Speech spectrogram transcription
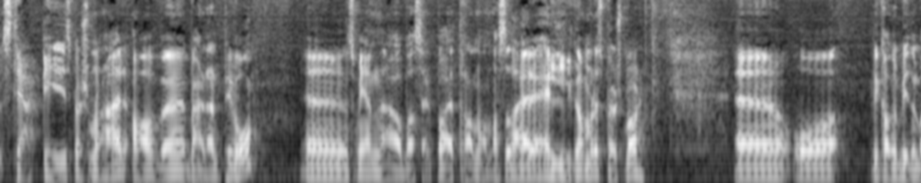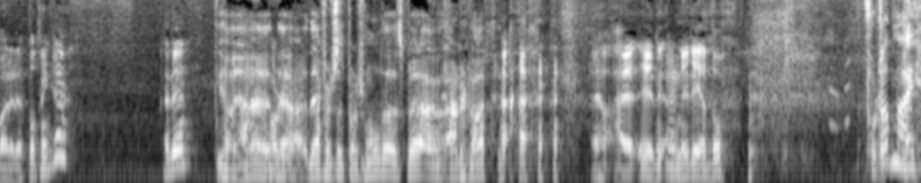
stjålet de spørsmålene her av Bernard Bernhard Pivot, eh, som igjen er basert på et eller annet. Så det er eldgamle spørsmål. Eh, og vi kan jo begynne bare rett på, tenker jeg. Eller? ja, ja det, er, det er første spørsmål. Spør, er du klar? Ja, er, er, er den redo? Fortsatt nei.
